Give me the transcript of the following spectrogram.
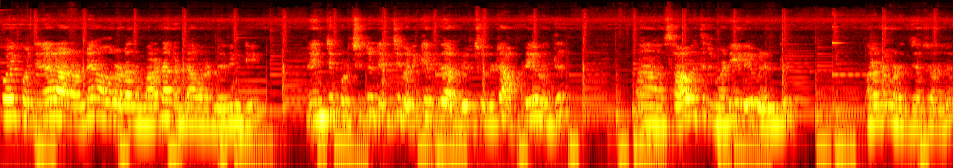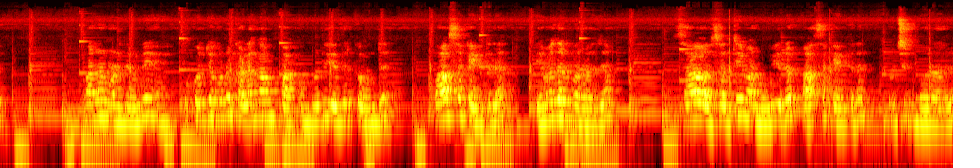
போய் கொஞ்ச நேரம் ஆன உடனே அவரோட அந்த மரண கண்ட அவரை நெருங்கி நெஞ்சு குடிச்சிட்டு நெஞ்சு வலிக்கிறது அப்படின்னு சொல்லிட்டு அப்படியே வந்து சாவித்திரி மடியிலே விழுந்து மரணம் அடைஞ்சிடுறாரு மரணம் அடைஞ்ச உடனே கொஞ்சம் கூட கலங்காமல் பார்க்கும்போது எதிர்க்க வந்து பாச கயத்தில் யமதர்மராஜா சா சத்தியவான் உயிரை பாச கயத்தில் பிடிச்சிட்டு போகிறாரு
